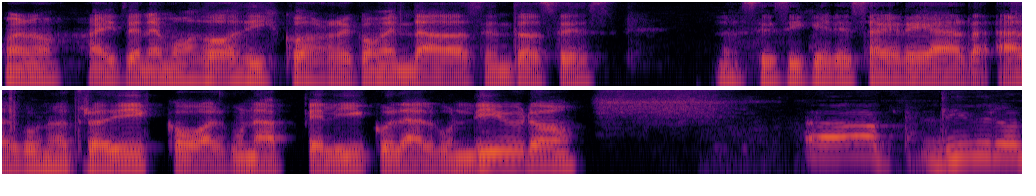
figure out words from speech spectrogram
Bueno, ahí tenemos dos discos recomendados, entonces no sé si quieres agregar algún otro disco o alguna película, algún libro. Ah, libro,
